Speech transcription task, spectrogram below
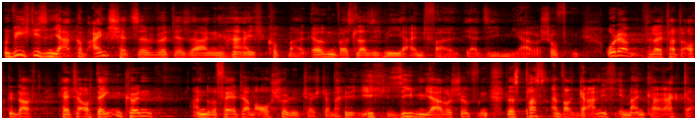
Und wie ich diesen Jakob einschätze, wird er sagen, ich guck mal, irgendwas lasse ich mir hier einfallen. Ja, sieben Jahre schuften. Oder vielleicht hat er auch gedacht, hätte auch denken können, andere Väter haben auch schöne Töchter, meine ich, sieben Jahre schuften. Das passt einfach gar nicht in meinen Charakter.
